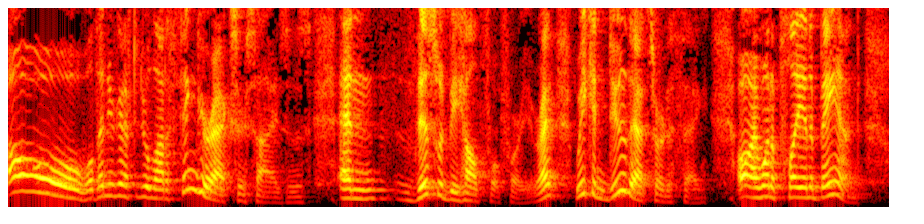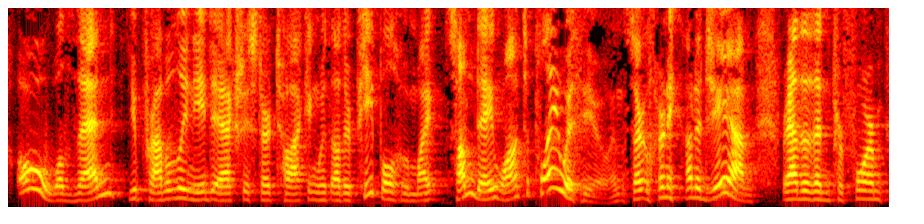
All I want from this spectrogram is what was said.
Oh, well, then you're going to have to do a lot of finger exercises. And this would be helpful for you, right? We can do that sort of thing. Oh, I want to play in a band. Oh, well, then you probably need to actually start talking with other people who might someday want to play with you and start learning how to jam rather than perform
